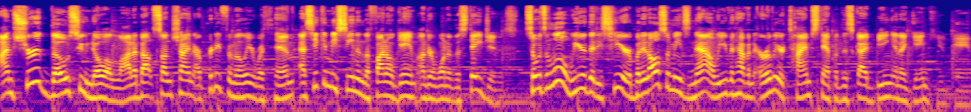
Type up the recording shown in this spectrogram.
I'm sure those who know a lot about Sunshine are pretty familiar with him as he can be seen in the final game under one of the stages. So it's a little weird that he's here, but it also means now we even have an earlier timestamp of this guy being in a GameCube game.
